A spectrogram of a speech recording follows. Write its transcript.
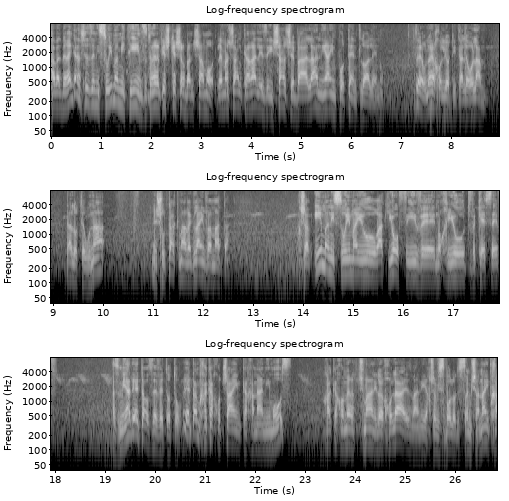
אבל ברגע שזה נישואים אמיתיים, זאת אומרת, יש קשר בנשמות. למשל, קרה לאיזו אישה שבעלה נהיה אימפוטנט, לא עלינו. זהו, לא יכול להיות איתה לעולם. הייתה לו תאונה, משותק מהרגליים ומטה. עכשיו, אם הנישואים היו רק יופי ונוחיות וכסף, אז מיד היא הייתה עוזבת אותו. היא הייתה מחכה חודשיים ככה מהנימוס, אחר כך אומרת, שמע, אני לא יכולה, מה, אני עכשיו אסבול עוד עשרים שנה איתך,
